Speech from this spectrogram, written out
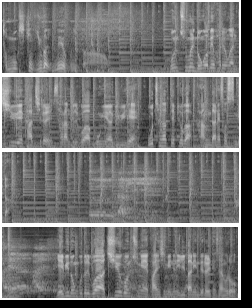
접목시킨 이유가 있네요 보니까. 곤충을 농업에 활용한 치유의 가치를 사람들과 공유하기 위해 오창학 대표가 강단에 섰습니다. 예비 농부들과 치유 곤충에 관심 있는 일반인들을 대상으로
